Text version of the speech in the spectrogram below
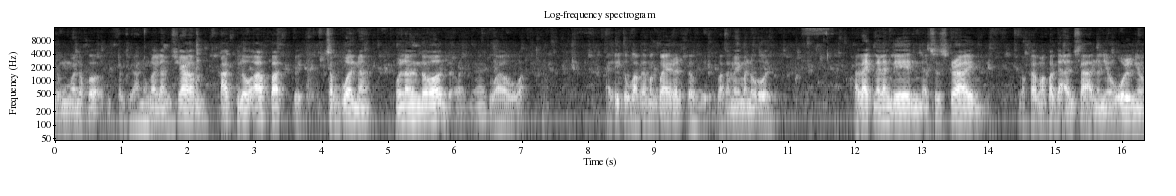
yung ano ko, tag ano nga lang, siyam, tatlo, apat, eh, isang buwan na, wala nanonood. Wow. Ay, dito baka mag-viral to, baka may manood. Pa-like na lang din at subscribe. Baka mapadaan sa ano nyo, wall nyo.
